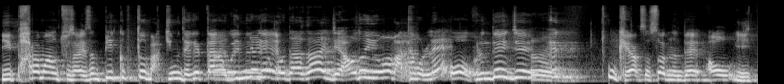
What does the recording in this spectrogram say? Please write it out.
이 파라마운트사에서는 B급도 맡기면 아, 되겠다라고 했는데 눈여겨보다가 이제 어너 이 영화 맡아볼래? 어 그런데 이제 응. 했 고 계약서 썼는데 어우 이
